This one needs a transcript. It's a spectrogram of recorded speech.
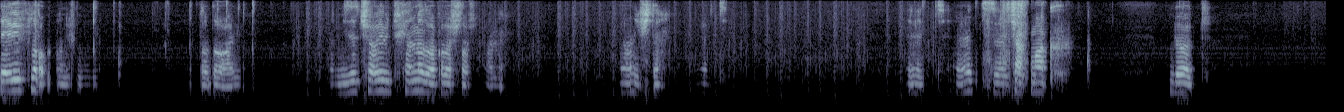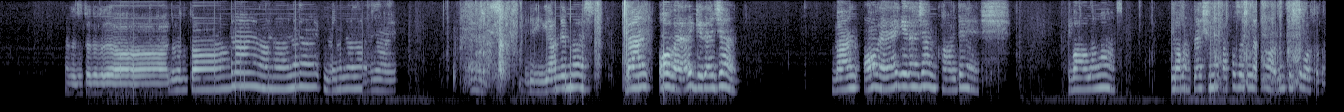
Devre üstüne patlatmamış bunu. Hatta daha iyi. Yani bize çare tükenmez arkadaşlar. Yani. Yani işte. Evet. Evet. Evet. Çakmak. Dört. Evet. Bilgilendirmez. Ben oraya gireceğim. Ben oraya gireceğim kardeş. Bağlamaz. Ben şimdi kapı saçını aldım. Kısır ortada.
